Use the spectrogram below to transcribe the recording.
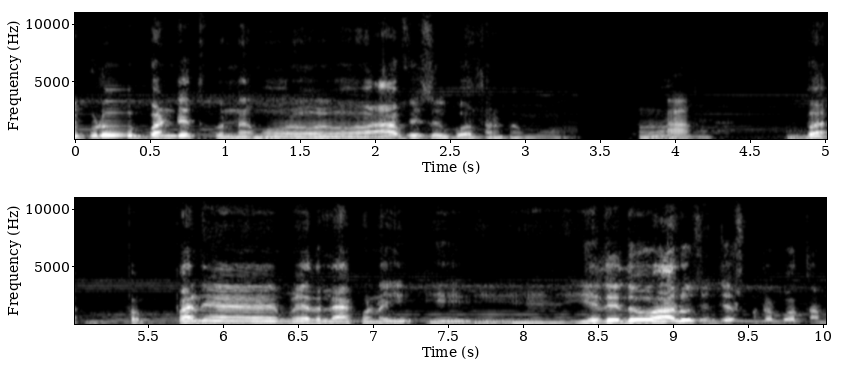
ఇప్పుడు బండి ఎత్తుకున్నాము ఆఫీసుకు పోతున్నాము పని మీద లేకుండా ఏదేదో ఆలోచన చేసుకుంటా పోతాం.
